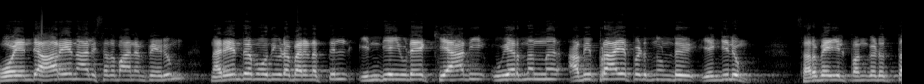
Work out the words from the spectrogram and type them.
പോയിന്റ് ആറ് നാല് ശതമാനം പേരും നരേന്ദ്രമോദിയുടെ ഭരണത്തിൽ ഇന്ത്യയുടെ ഖ്യാതി ഉയർന്നെന്ന് അഭിപ്രായപ്പെടുന്നുണ്ട് എങ്കിലും സർവേയിൽ പങ്കെടുത്ത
